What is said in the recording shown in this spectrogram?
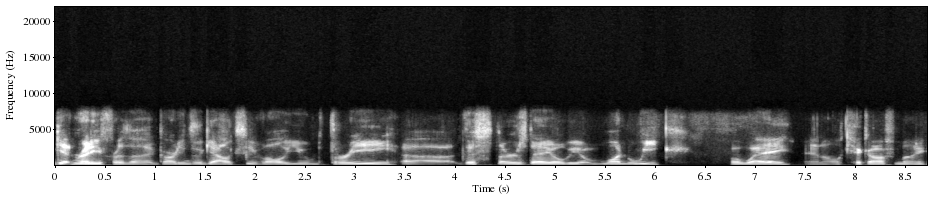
getting ready for the Guardians of the Galaxy Volume Three. Uh, this Thursday will be a one week away, and I'll kick off my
